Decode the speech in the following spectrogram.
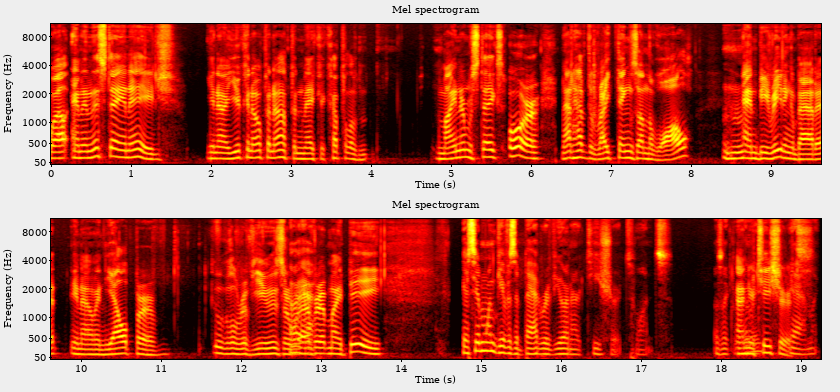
Well, and in this day and age, you know, you can open up and make a couple of minor mistakes, or not have the right things on the wall, Mm-hmm. and be reading about it, you know, in Yelp or Google reviews or Oh, yeah. it might be, Yeah, someone gave us a bad review on our T-shirts once. I was like, on your T-shirts. Yeah, I'm like,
